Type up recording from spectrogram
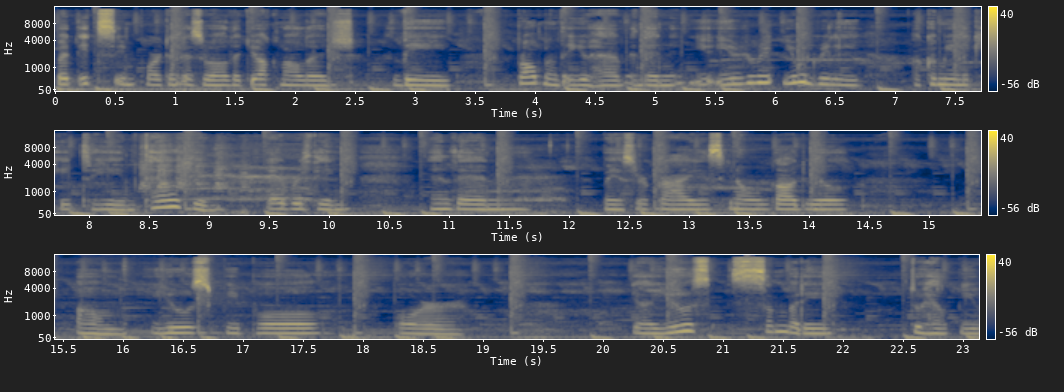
But it's important as well that you acknowledge the problem that you have and then you you, you would really uh, communicate to him tell him everything and then by surprise you know god will um, use people or yeah, use somebody to help you.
